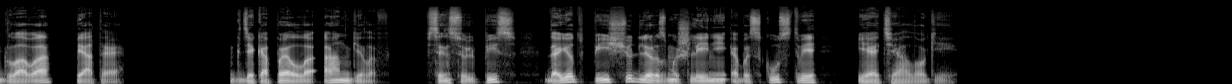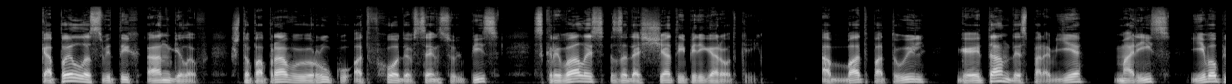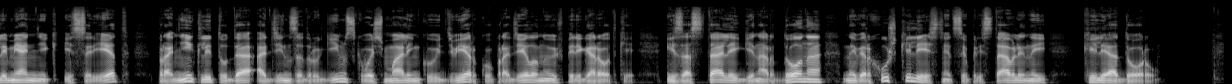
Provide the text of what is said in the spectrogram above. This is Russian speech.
Глава 5. Где капелла ангелов в Сенсюльпис дает пищу для размышлений об искусстве и о теологии. Капелла святых ангелов, что по правую руку от входа в Сен-Сульпис, скрывалась за дощатой перегородкой. Аббат Патуиль, Гаэтан де Спаравье, Марис, его племянник Исриет проникли туда один за другим сквозь маленькую дверку, проделанную в перегородке, и застали Генардона на верхушке лестницы, приставленной к Элеодору.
